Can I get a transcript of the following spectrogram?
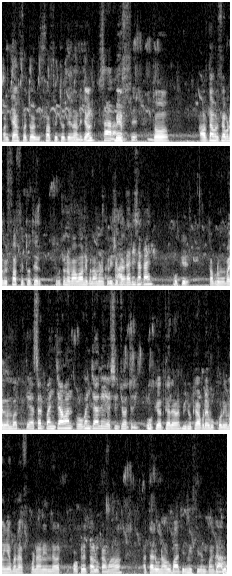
પણ તેમ છતાં વિશ્વાસ સિત્તોતેરના રિઝલ્ટ બેસ્ટ છે. તો આવતા વર્ષે આપણે વિશ્વાસ સિત્તોતેર ખેડૂતોને વાવવાની ભલામણ કરી શકાય? કરી શકાય. ઓકે તો આપણો મોબાઈલ નંબર? ત્રેસઠ પંચાવન ઓગણચાલીસ એસી ચોત્રીસ. ઓકે અત્યારે બીજું કે આપણે બુકોલીમાં અહીંયા બનાસકાંઠાની અંદર કોકરેજ તાલુકામાં અત્યારે ઉનાળુ બાજરીની સિઝન પણ ચાલુ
